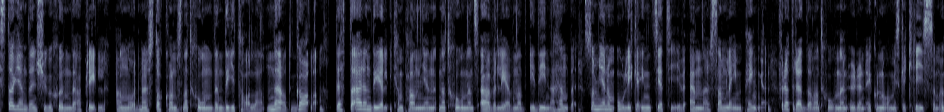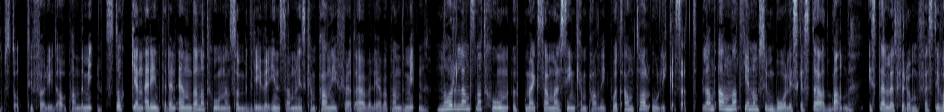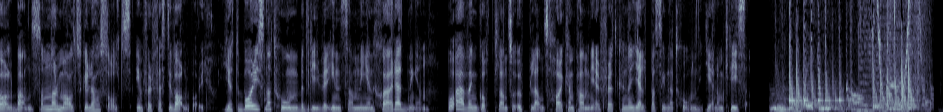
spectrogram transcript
Tisdagen den 27 april anordnar Stockholms nation den digitala Nödgalan. Detta är en del i kampanjen Nationens överlevnad i dina händer som genom olika initiativ ämnar samla in pengar för att rädda nationen ur den ekonomiska kris som uppstått till följd av pandemin. Stocken är inte den enda nationen som bedriver insamlingskampanj för att överleva pandemin. Norrlands nation uppmärksammar sin kampanj på ett antal olika sätt. Bland annat genom symboliska stödband istället för de festivalband som normalt skulle ha sålts inför Festivalborg. Göteborgs nation bedriver insamlingen Sjöräddningen och även Gotlands och Upplands har kampanjer för att kunna hjälpa sin nation genom krisen.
